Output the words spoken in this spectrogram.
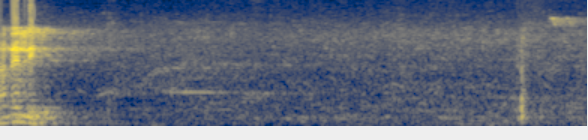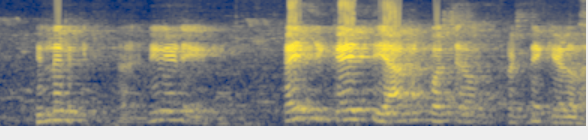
ಮನೇಲಿ ಇಲ್ಲ ನೀವು ಹೇಳಿ. ಕೈತಿ ಕೈತಿ ಯಾರು ಕ್ವಶನ್ ಪ್ರಶ್ನೆ ಕೇಳಲ್ಲ.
